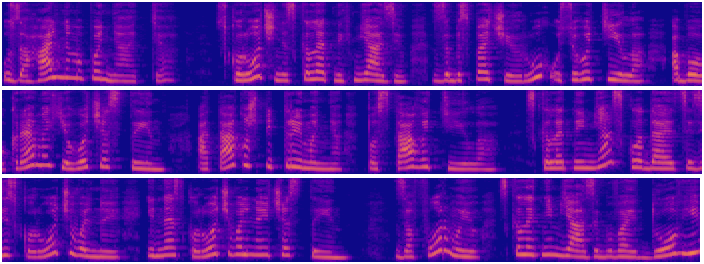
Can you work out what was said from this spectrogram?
Узагальнимо поняття. Скорочення скелетних м'язів забезпечує рух усього тіла або окремих його частин, а також підтримання постави тіла. Скелетний м'яз складається зі скорочувальної і нескорочувальної частин. За формою скелетні м'язи бувають довгі,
